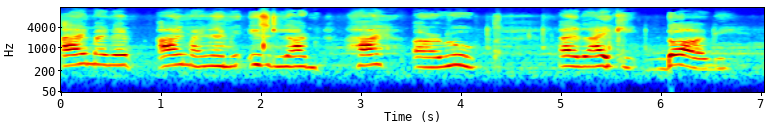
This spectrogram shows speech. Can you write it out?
I my name I my name is Lam. Hi are you? I like doggy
